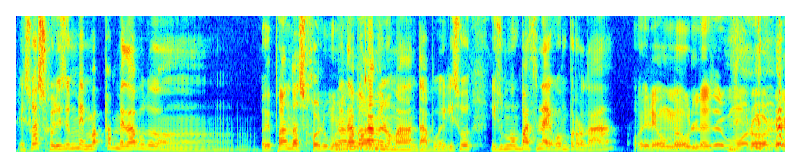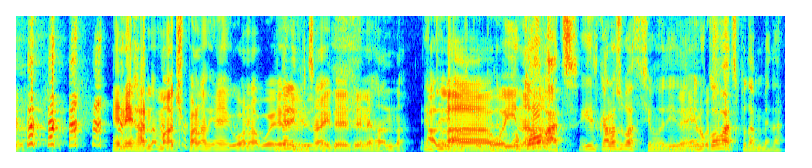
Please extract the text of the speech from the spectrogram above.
Εσύ ασχολείσαι με μάπα μετά από το... Όχι πάντα ασχολούμαι. Μετά από αλλά- κάμεν ομάδα τα που Ήσουν ήσουν με τον Παθηναϊκό πρώτα. Όχι ρε, ήμουν με ούλες ρε, που μωρό ρε. Δεν έχανα μάτσο Παναθηναϊκό από Δεν L βρίσκω. United, δεν έχανα. Ε, δεν Αλλά βρίσκω όχι Ο να... Κόβατς. Είδες καλά σου παθιούμε ότι Ναι, είναι. και Είναι ο εγώ Κόβατς που ήταν μετά.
